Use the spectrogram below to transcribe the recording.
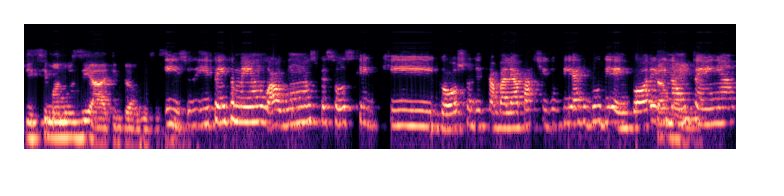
de se manusear, digamos. Assim. Isso, e tem também algumas pessoas que, que gostam de trabalhar a partir do Pierre Bourdieu, embora também. ele não tenha,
